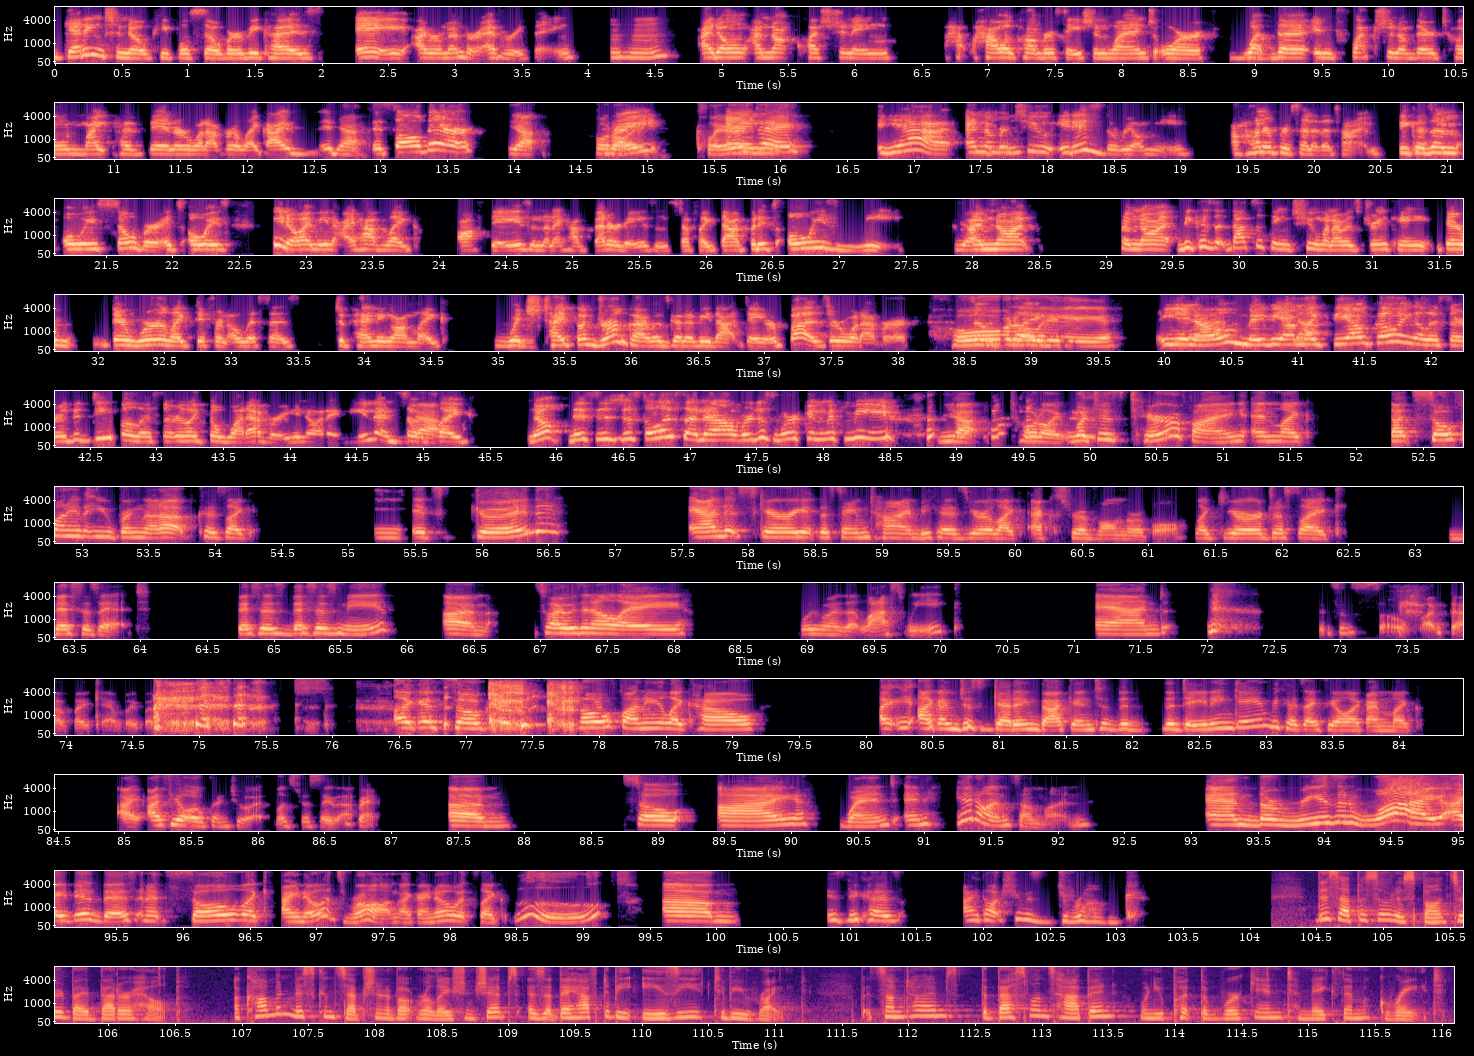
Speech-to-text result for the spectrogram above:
getting to know people sober because a i remember everything mm-hmm. i don't i'm not questioning h- how a conversation went or what the inflection of their tone might have been or whatever like i it's, Yes. it's all there yeah totally. right clear as day yeah and number Mhm. two it is the real me a hundred percent of the time because i'm always sober it's always you know i mean i have like off days and then i have better days and stuff like that but it's always me Yes. I'm not I'm not because that's the thing too when I was drinking there there were like different Alyssas depending on like Mm. which type of drunk I was going to be that day or buzzed or whatever. so like- totally You Yeah. know, maybe I'm Yeah. like the outgoing Alyssa or the deep Alyssa or like the whatever, you know what I mean? And so Yeah. it's like nope, this is just Alyssa now. We're just working with me. yeah totally which is terrifying and like that's so funny that you bring that up because like it's good and it's scary at the same time because you're like extra vulnerable. Like you're just like this is it. This is this is me. Um so i was in la when was it? Last week. And this is so fucked up. I can't believe that like it's so it's so funny like how I like I'm just getting back into the the dating game because I feel like I'm like I I feel open to it. Let's just say that. Right. Um so I went and hit on someone. And the reason why I did this and it's so like I know it's wrong. Like I know it's like ooh um is because I thought she was drunk. This episode is sponsored by BetterHelp. A common misconception about relationships is that they have to be easy to be right. But sometimes the best ones happen when you put the work in to make them great.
